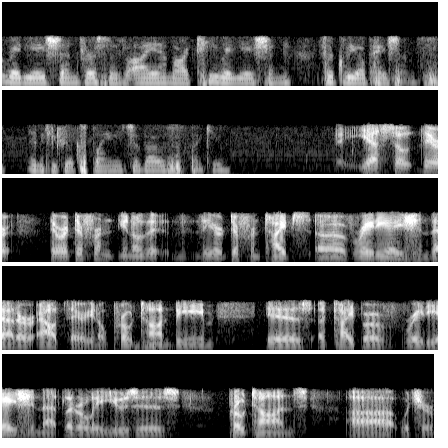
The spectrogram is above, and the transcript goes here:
radiation versus IMRT radiation for glio patients? And if you could explain each of those, thank you. Yes, so there there are different, you know, there, there are different types of radiation that are out there. You know, proton beam is a type of radiation that literally uses protons, uh, which are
